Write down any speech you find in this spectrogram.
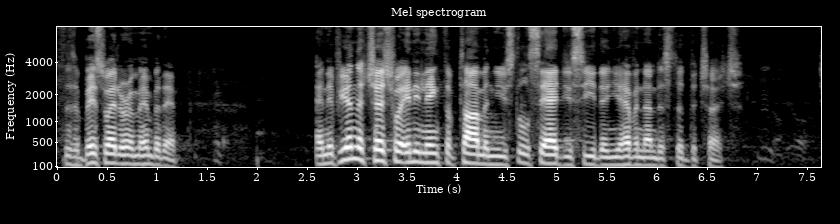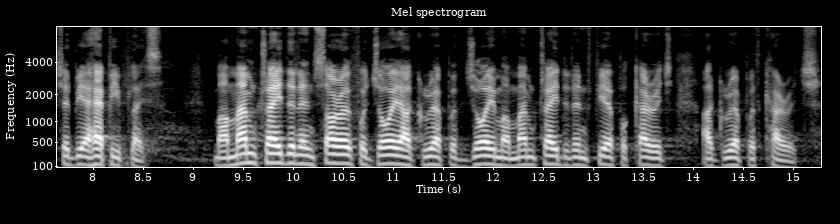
this is the best way to remember them. And if you're in the church for any length of time and you're still sad, you see, then you haven't understood the church should be a happy place. My mum traded in sorrow for joy. I grew up with joy. My mum traded in fear for courage. I grew up with courage.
